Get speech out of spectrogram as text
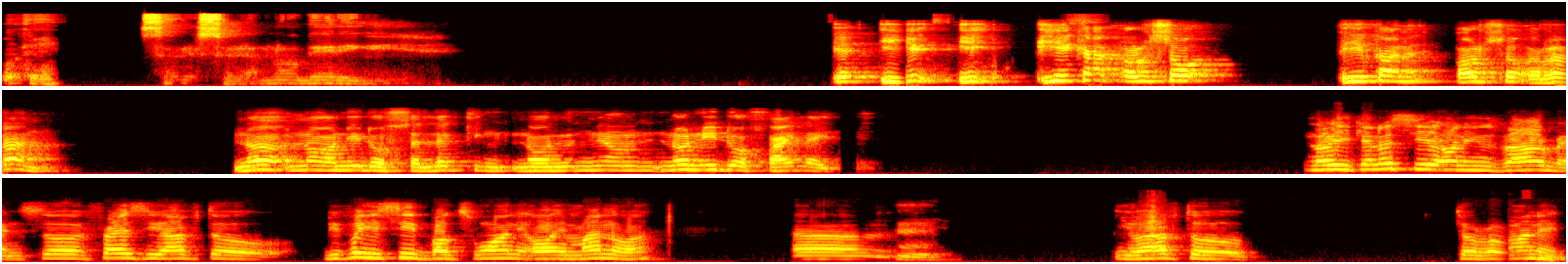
Okay. sorry, sorry, I'm not getting He, he, he- he can also he can also run. No no need of selecting. No no no need of highlight. No, you cannot see it on environment. So first you have to, before you see box one or Emmanuel, um, Hmm. you have to to run it.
